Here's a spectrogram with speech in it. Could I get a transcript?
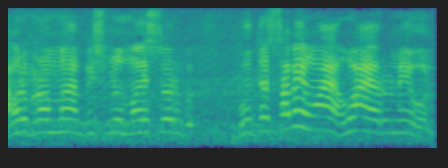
हाम्रो ब्रह्मा विष्णु महेश्वर बुद्ध सबै उहाँ उहाँहरू नै हुन्।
